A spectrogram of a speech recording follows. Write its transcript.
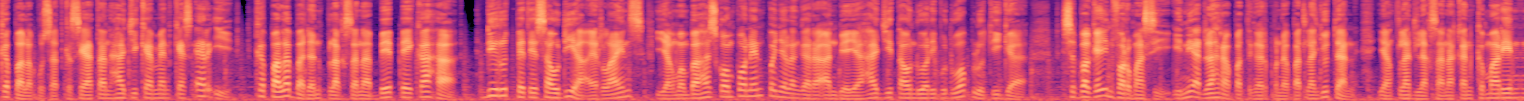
Kepala Pusat Kesehatan Haji Kemenkes RI, Kepala Badan Pelaksana BPKH, Dirut PT Saudia Airlines yang membahas komponen penyelenggaraan biaya haji tahun 2023. Sebagai informasi, ini adalah rapat dengar pendapat lanjutan yang telah dilaksanakan kemarin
